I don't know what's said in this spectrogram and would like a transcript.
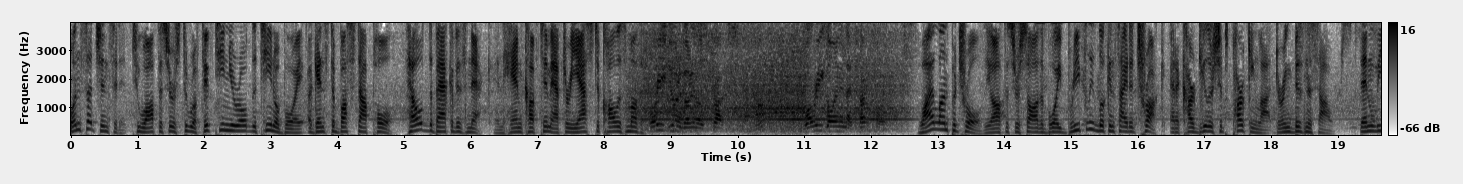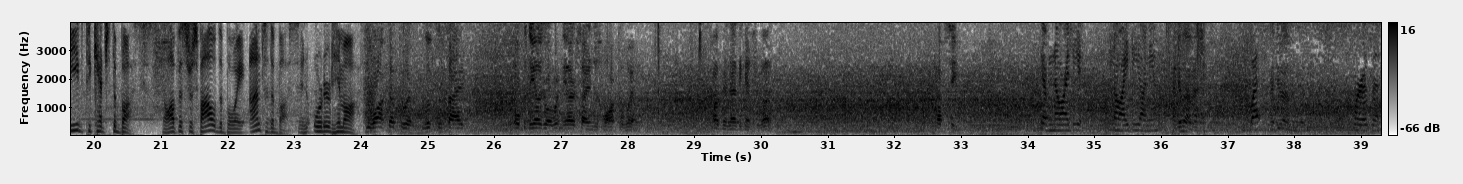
one such incident, two officers threw a 15 year old Latino boy against a bus stop pole, held the back of his neck, and handcuffed him after he asked to call his mother. What were you doing going in those trucks? Huh? What were you going in that truck for? While on patrol, the officer saw the boy briefly look inside a truck at a car dealership's parking lot during business hours, then leave to catch the bus. The officers followed the boy onto the bus and ordered him off. He walked up to it, looked inside, opened the other door, went on the other side, and just walked away. Oh, because I had to catch the bus. Have a seat. You have no idea, no ID on you. I do have it. What? I do have it. Where is it?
